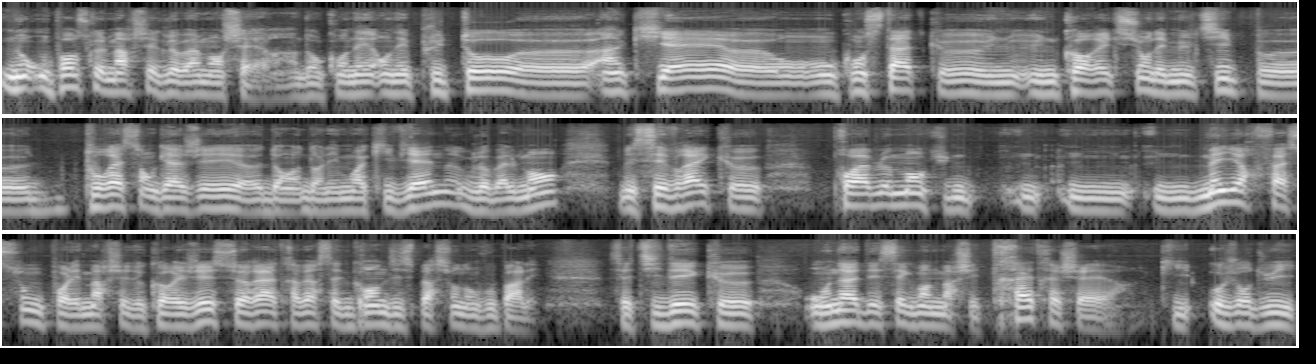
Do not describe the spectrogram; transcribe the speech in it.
On pense que le marché est globalement cher. Hein. donc on est, on est plutôt euh, inquiet. Euh, on, constate qu'une une correction des multiples euh, pourrait s'engager dans, les mois qui viennent, globalement. Mais c'est vrai que probablement qu'une meilleure façon pour les marchés de corriger serait à travers cette grande dispersion dont vous parlez. Cette idée qu'on a des segments de marché très très chers qui aujourd'hui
